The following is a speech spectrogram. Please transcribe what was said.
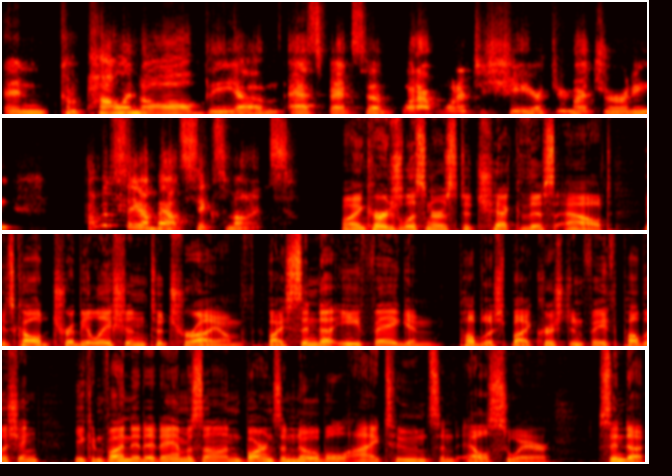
and compiling all the um, aspects of what i wanted to share through my journey i would say about six months. Well, i encourage listeners to check this out it's called Tribulation to Triumph by Cinda E. Fagan, published by Christian Faith Publishing. You can find it at Amazon, Barnes & Noble, iTunes, and elsewhere. Cinda,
